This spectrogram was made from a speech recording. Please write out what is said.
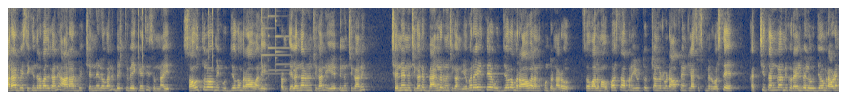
ఆర్ఆర్బి సికింద్రాబాద్ కానీ ఆర్ఆర్బి చెన్నైలో కానీ బెస్ట్ వేకెన్సీస్ ఉన్నాయి. సౌత్లో మీకు ఉద్యోగం రావాలి. ఫ్రమ్ తెలంగాణ నుంచి కానీ ఏపీ నుంచి కానీ చెన్నై నుంచి కానీ బెంగళూరు నుంచి కానీ ఎవరైతే ఉద్యోగం రావాలనుకుంటున్నారో సో వాళ్ళ మా ఉపస్థాపన యూట్యూబ్ ఛానల్ అటువంటి ఆఫ్లైన్ క్లాసెస్కి మీరు వస్తే ఖచ్చితంగా మీకు రైల్వేలో ఉద్యోగం రావడం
